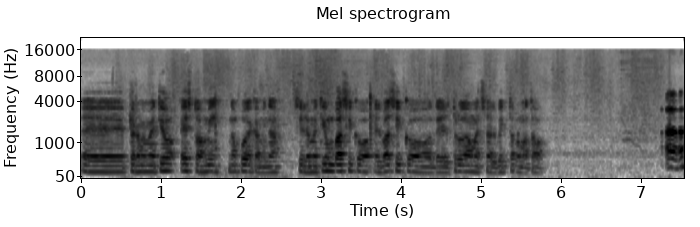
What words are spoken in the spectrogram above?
Eh, pero me metió esto a mí, no pude caminar. Si le metí un básico, el básico del True Damage al Víctor lo mataba. Ah,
